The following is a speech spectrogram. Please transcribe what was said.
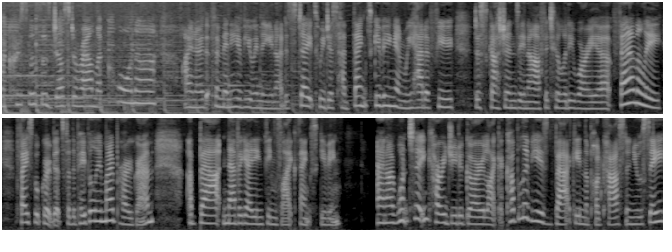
Ah, Christmas is just around the corner. I know that for many of you in the United States, we just had Thanksgiving and we had a few discussions in our Fertility Warrior family Facebook group that's for the people in my program about navigating things like Thanksgiving. And I want to encourage you to go like a couple of years back in the podcast, and you'll see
